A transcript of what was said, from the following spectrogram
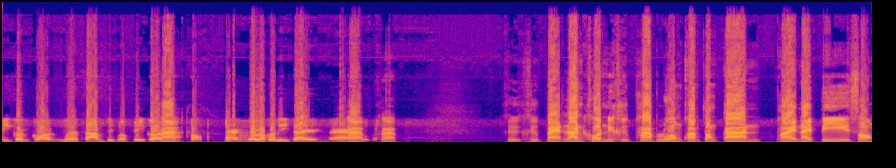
ปีก่อนๆเมื่อ30กว่าปีก่อนฮะ สองแสนคนเราก็ดีใจนะฮะครับถูกไหมครับ คือคือแปดล้านคนนี่คือภาพรวมความต้องการภายในปีสอง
